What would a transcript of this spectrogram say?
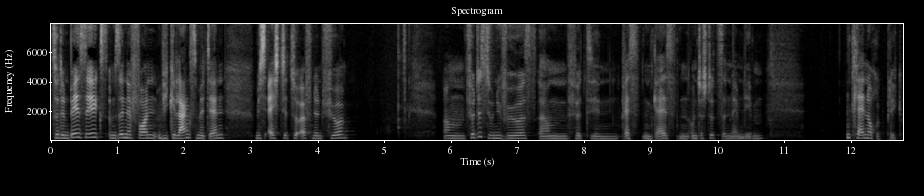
zu den Basics im Sinne von, wie gelang es mir denn, mich echt zu öffnen für, ähm, für das Universum, ähm, für den besten Geisten, Unterstützer in meinem Leben ein kleiner Rückblick.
